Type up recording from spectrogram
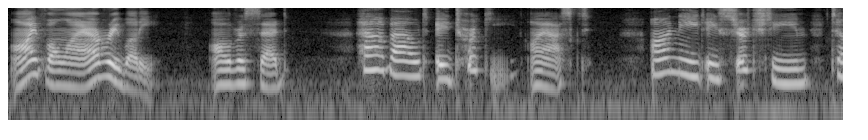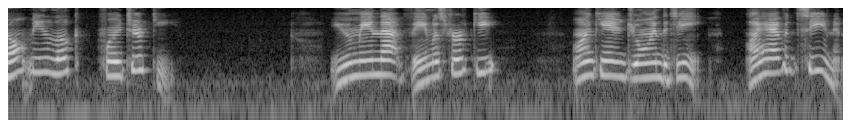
I follow everybody, Oliver said. How about a turkey? I asked. I need a search team to help me look for a turkey. You mean that famous turkey? I can't join the team. I haven't seen him,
